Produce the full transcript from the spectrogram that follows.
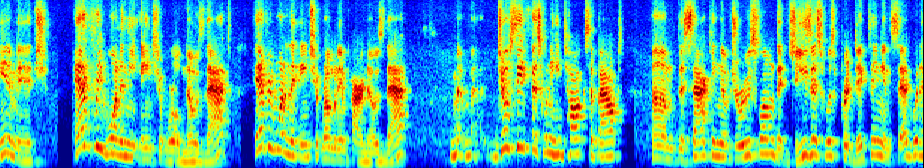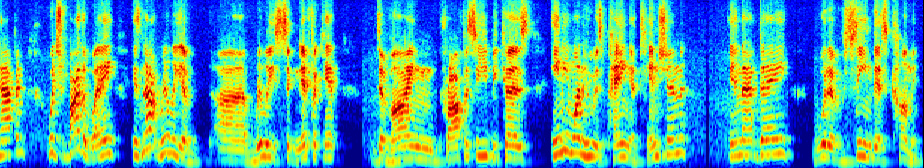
image, everyone in the ancient world knows that. Everyone in the ancient Roman Empire knows that. M- M- Josephus, when he talks about um, the sacking of Jerusalem that Jesus was predicting and said would happen, which, by the way, is not really a uh, really significant divine prophecy because anyone who is paying attention in that day would have seen this coming.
